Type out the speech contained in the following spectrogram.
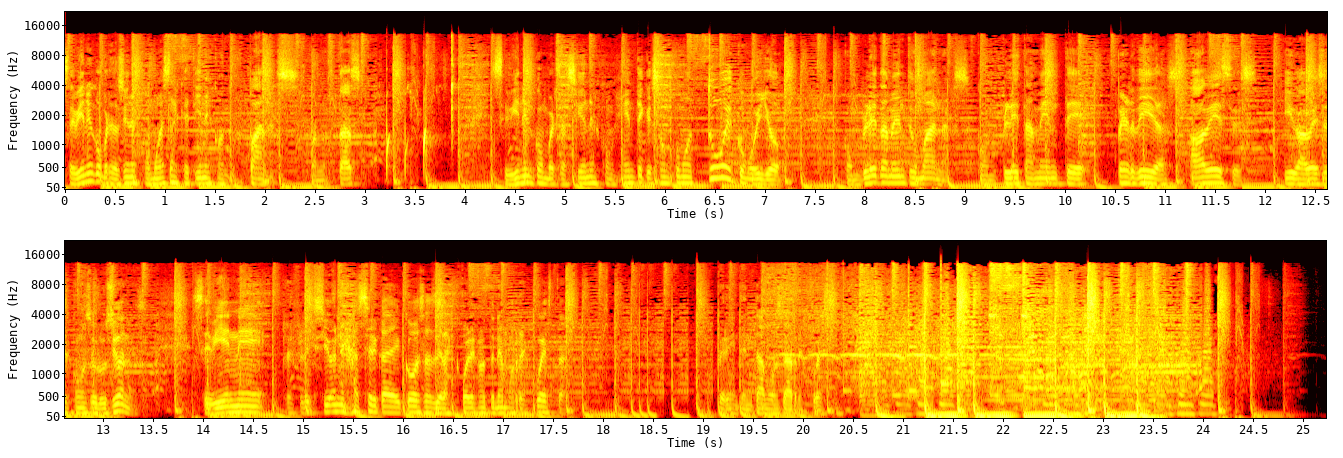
Se vienen conversaciones como esas que tienes con tus panas, cuando estás... Se vienen conversaciones con gente que son como tú y como yo, completamente humanas, completamente perdidas, a veces, y a veces con soluciones. Se vienen reflexiones acerca de cosas de las cuales no tenemos respuesta, pero intentamos dar respuesta.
